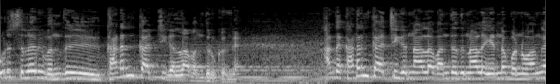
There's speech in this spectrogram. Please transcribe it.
ஒரு சிலர் வந்து கடன் காட்சிகள்லாம் வந்திருக்குங்க. அந்த கடன் காட்சிகள்னால வந்ததுனால என்ன பண்ணுவாங்க?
